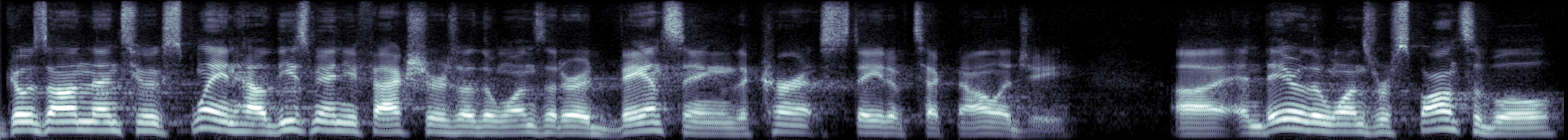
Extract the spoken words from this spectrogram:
goes on then to explain how these manufacturers are the ones that are advancing the current state of technology. Uh, and they are the ones responsible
